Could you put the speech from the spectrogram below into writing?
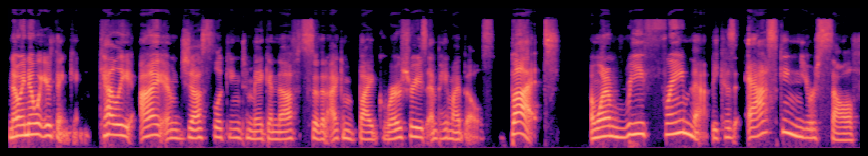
Now, I know what you're thinking. Kelly, I am just looking to make enough so that I can buy groceries and pay my bills. But I want to reframe that because asking yourself,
